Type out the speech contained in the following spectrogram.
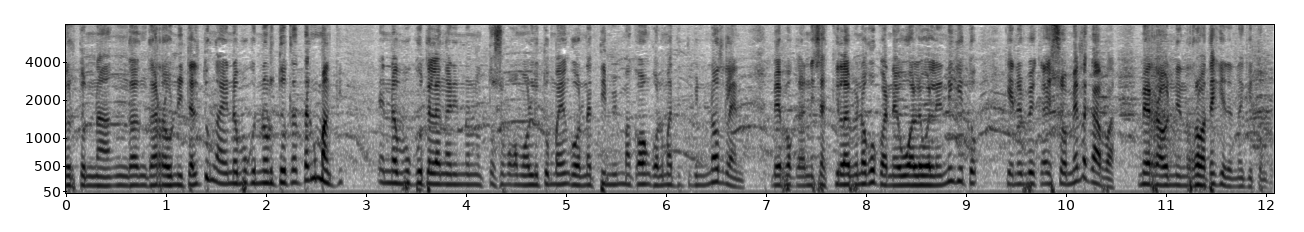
merto na nganggaraw ni taltu ngay na bukun norto tatang magi e na buku talangan ni norto sa baka litu mayengo na timi makongo na mati timi ni Northland. Me baka ni sa kilabi na ko kana wale wale ni gito kene be kay so meta kapa me raw ni rawata kita na gito go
